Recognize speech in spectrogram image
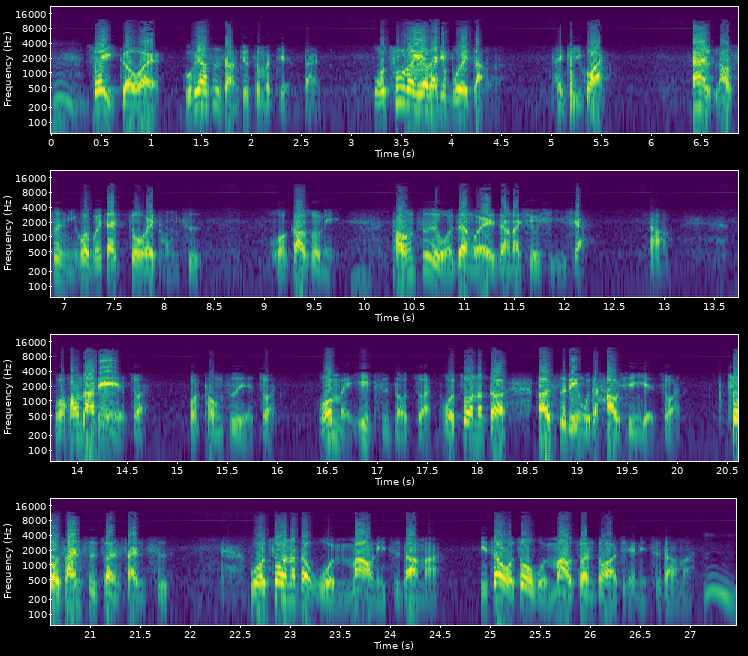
嗯，所以各位，股票市场就这么简单。我出了以后它就不会涨了，很奇怪。哎老师，你会不会再做回同志？我告诉你，同志，我认为让他休息一下啊。我宏达电也赚，我同志也赚，我每一只都赚。我做那个二四零五的浩鑫也赚，做三次赚三次。我做那个稳茂，你知道吗？你知道我做稳茂赚多少钱？你知道吗？嗯，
